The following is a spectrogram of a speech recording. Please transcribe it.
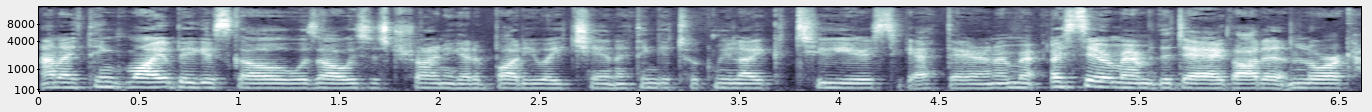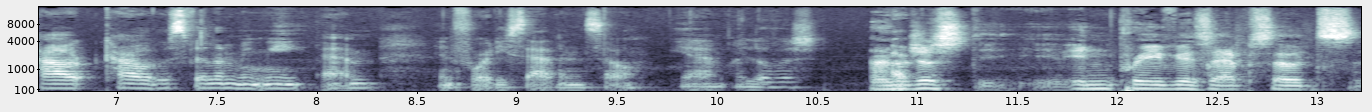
And I think my biggest goal was always just trying to get a bodyweight chin. I think it took me like two years to get there. And I, me- I still remember the day I got it, and Laura Car- Carroll was filming me um, in 47. So, yeah, I love it. and just in previous episodes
